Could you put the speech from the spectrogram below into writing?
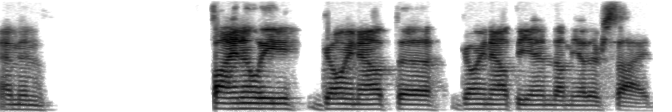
And then finally going out the going out the end on the other side.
